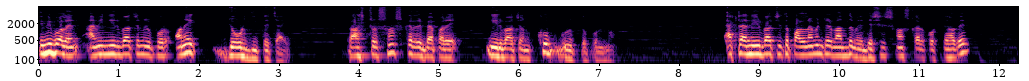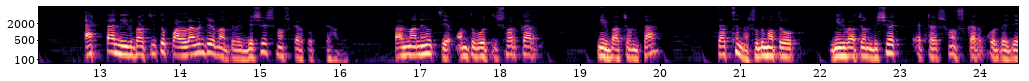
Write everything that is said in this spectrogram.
তিনি বলেন, আমি নির্বাচনের উপর অনেক জোর দিতে চাই। রাষ্ট্র সংস্কারের ব্যাপারে নির্বাচন খুব গুরুত্বপূর্ণ। একটা নির্বাচিত পার্লামেন্টের মাধ্যমে দেশের সংস্কার করতে হবে। একটা নির্বাচিত পার্লামেন্টের মাধ্যমে দেশের সংস্কার করতে হবে। তার মানে হচ্ছে অন্তর্বর্তী সরকার নির্বাচনটা চাচ্ছে না। শুধুমাত্র নির্বাচন বিষয়ক একটা সংস্কার করবে যে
